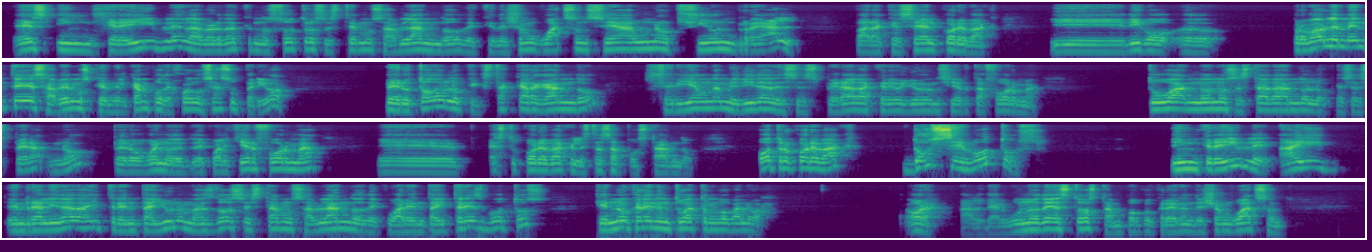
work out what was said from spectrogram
Es increíble, la verdad, que nosotros estemos hablando de que Deshaun Watson sea una opción real para que sea el coreback. Y digo, eh, probablemente sabemos que en el campo de juego sea superior, pero todo lo que está cargando sería una medida desesperada, creo yo, en cierta forma. Tua no nos está dando lo que se espera, ¿no? Pero bueno, de, cualquier forma, eh, es tu coreback que le estás apostando. Otro coreback, 12 votos. Increíble, hay, en realidad hay 31 más 2, estamos hablando de 43 votos que no creen en Tua Tongo Baloa. Ahora, al de alguno de estos tampoco creen en Deshaun Watson.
